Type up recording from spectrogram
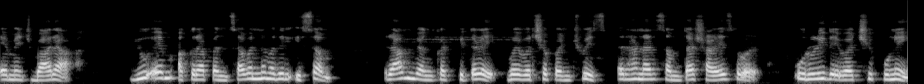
एम एच बारा यू एम अकरा पंचावन्न मधील इसम राम व्यंकट पितळे वय वर्ष पंचवीस राहणार समता शाळेजवळ उरळी देवाची पुणे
